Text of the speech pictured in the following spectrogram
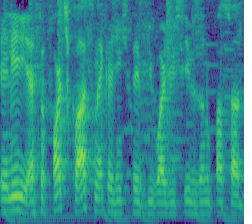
Ele, essa forte classe, né, que a gente teve de wide receivers ano passado,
